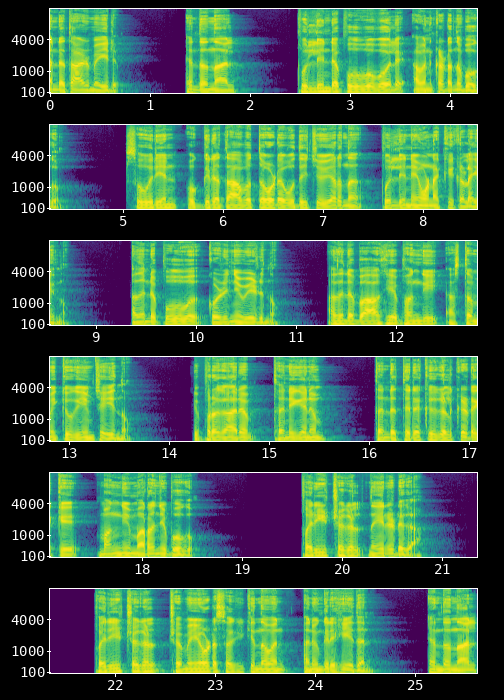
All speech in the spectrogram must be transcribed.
തന്റെ താഴ്മയിലും. എന്തെന്നാൽ പുല്ലിന്റെ പൂവ് പോലെ അവൻ കടന്നുപോകും. സൂര്യൻ ഉഗ്രതാപത്തോടെ ഉദിച്ചുയർന്ന് പുല്ലിനെ ഉണക്കിക്കളയുന്നു. അതിന്റെ പൂവ് കൊഴിഞ്ഞു വീഴുന്നു. അതിന്റെ ബാഹ്യഭംഗി അസ്തമിക്കുകയും ചെയ്യുന്നു. ഇപ്രകാരം ധനികനും തന്റെ തിരക്കുകൾക്കിടയ്ക്ക് മങ്ങി മറഞ്ഞു പോകും. പരീക്ഷകൾ നേരിടുക. പരീക്ഷകൾ ക്ഷമയോടെ സഹിക്കുന്നവൻ അനുഗ്രഹീതൻ. എന്തെന്നാൽ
